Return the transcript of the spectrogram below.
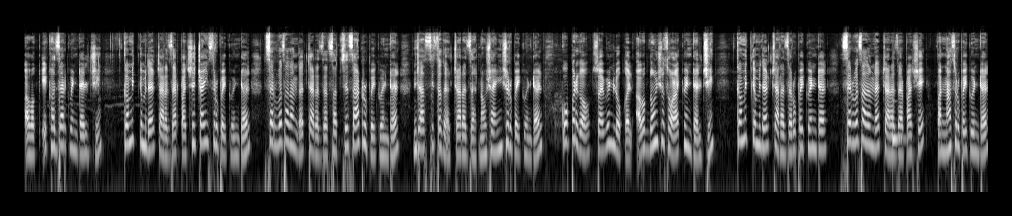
आवक एक हजार क्विंटलची कमीत कमी दर चार हजार पाचशे चाळीस रुपये क्विंटल सर्वसाधारण दर चार हजार सातशे साठ रुपये क्विंटल जास्तीचा दर चार हजार नऊशे ऐंशी रुपये क्विंटल कोपरगाव सोयाबीन लोकल आवक दोनशे सोळा क्विंटलची कमीत कमी दर चार हजार रुपये क्विंटल सर्वसाधारण दर चार हजार पाचशे पन्नास रुपये क्विंटल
